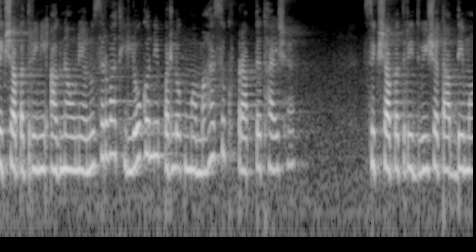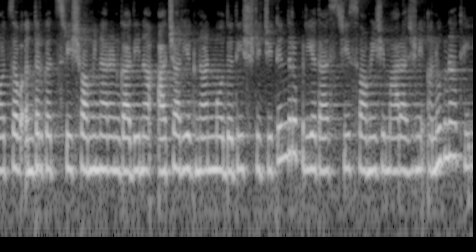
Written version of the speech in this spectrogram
શિક્ષાપત્રીની આજ્ઞાઓને અનુસરવાથી લોક અને પરલોકમાં મહાસુખ પ્રાપ્ત થાય છે. શિક્ષાપત્રી દ્વિશતાબ્દી મહોત્સવ અંતર્ગત શ્રી સ્વામિનારાયણ ગાદીના આચાર્ય જ્ઞાનમોદધી શ્રી જીતેન્દ્ર પ્રિયદાસજી સ્વામીજી મહારાજની અનુજ્ઞાથી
